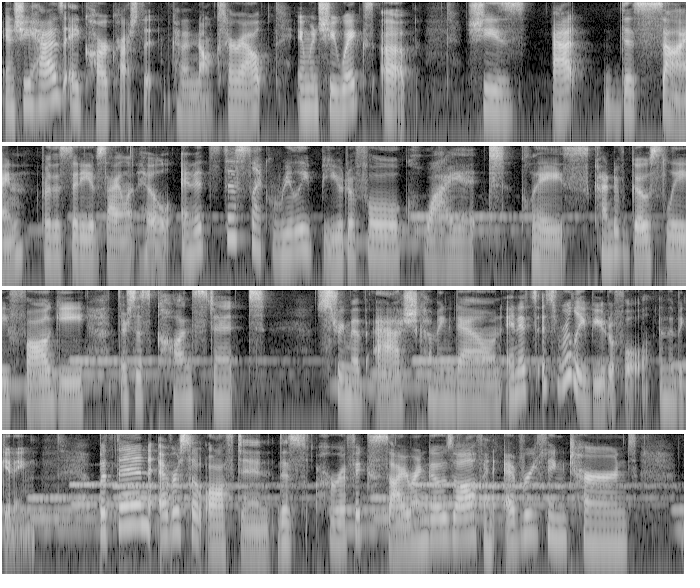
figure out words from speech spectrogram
And she has a car crash that kind of knocks her out. And when she wakes up, she's at this sign for the city of Silent Hill, and it's this like really beautiful, quiet place, kind of ghostly, foggy. There's this constant stream of ash coming down, and it's it's really beautiful in the beginning. But then ever so often, this horrific siren goes off and everything turns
